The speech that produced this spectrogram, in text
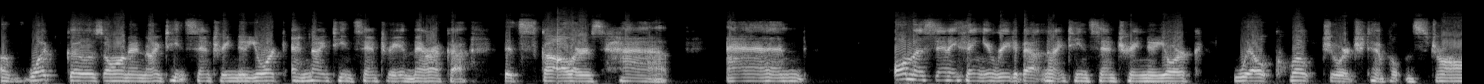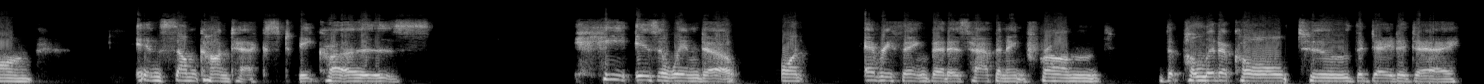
of what goes on in 19th century New York and 19th century America that scholars have. And almost anything you read about 19th century New York will quote George Templeton Strong in some context because he is a window on everything that is happening from the political to the day to day.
